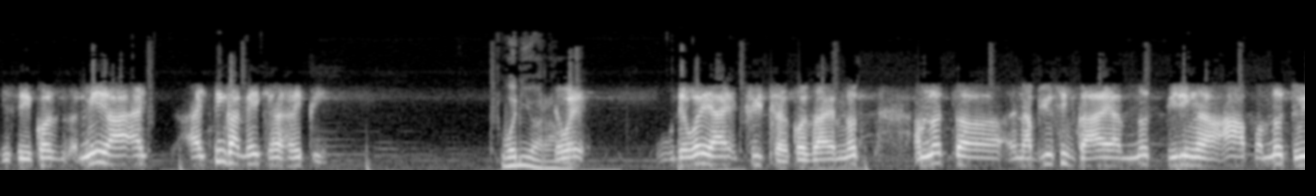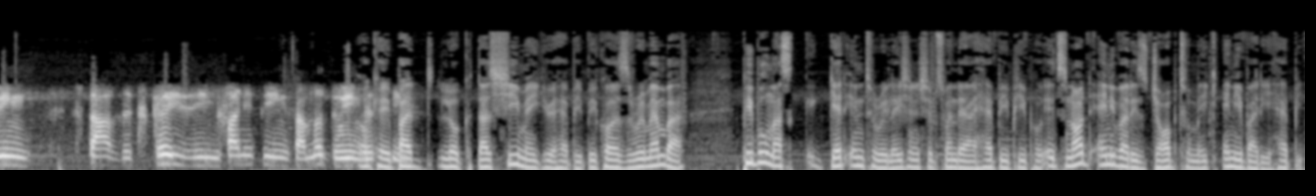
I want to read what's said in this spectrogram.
You see, because me, I, I, I think I make her happy When you're around. the way, the way I treat her. Because I'm not, I'm not uh, an abusive guy. I'm not beating her up. I'm not doing stuff that's crazy, funny things. I'm not doing. Okay, this but look, does she make you happy? Because remember, people must get into relationships when they are happy people. It's not anybody's job to make anybody happy.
